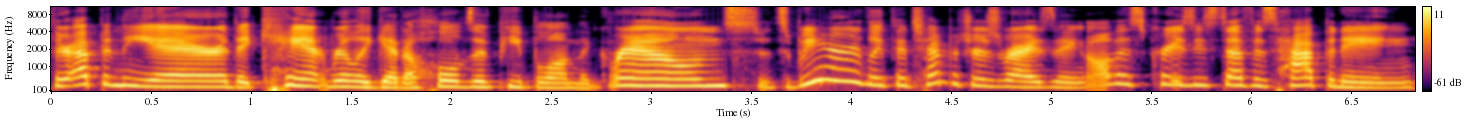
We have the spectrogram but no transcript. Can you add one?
They're up in the air. They can't really get a hold of people on the ground. It's weird. Like the temperature's rising. All this crazy stuff is happening.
